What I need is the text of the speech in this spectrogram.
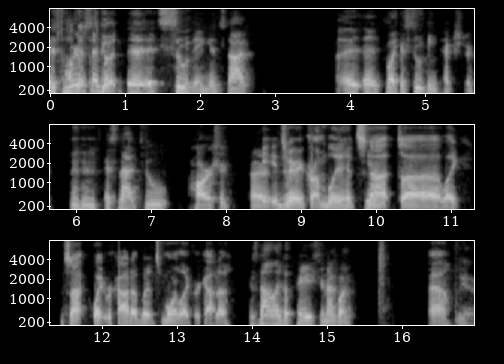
S- It's I'll weird to say, it's but it, it's soothing. It's not. It, it's like a soothing texture. hmm It's not too harsh. It's Uh, It's very crumbly. It's Yeah. not uh, like it's not quite ricotta, but it's more like ricotta. it's not like a paste. You're not going, Yeah, Yeah.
